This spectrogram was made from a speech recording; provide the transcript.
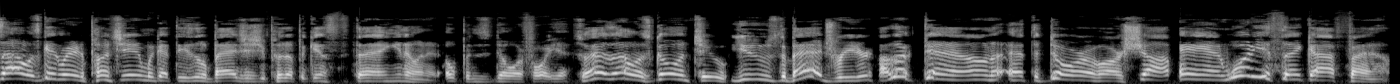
As I was getting ready to punch in, we got these little badges you put up against the thing, you know, and it opens the door for you. So as I was going to use the badge reader, I looked down at the door of our shop, and what do you think I found?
